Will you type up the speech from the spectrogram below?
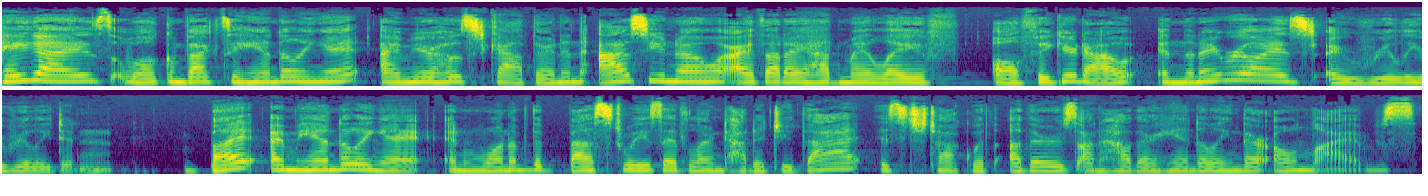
Hey guys, welcome back to Handling It. I'm your host, Catherine, and as you know, I thought I had my life all figured out, and then I realized I really, really didn't. But I'm handling it, and one of the best ways I've learned how to do that is to talk with others on how they're handling their own lives.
